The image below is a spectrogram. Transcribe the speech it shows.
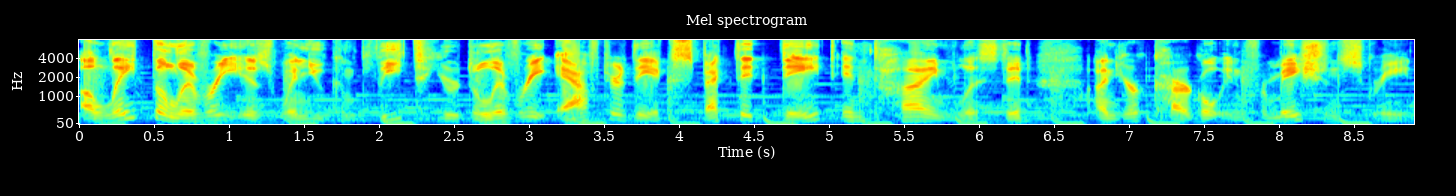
A late delivery is when you complete your delivery after the expected date and time listed on your cargo information screen.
